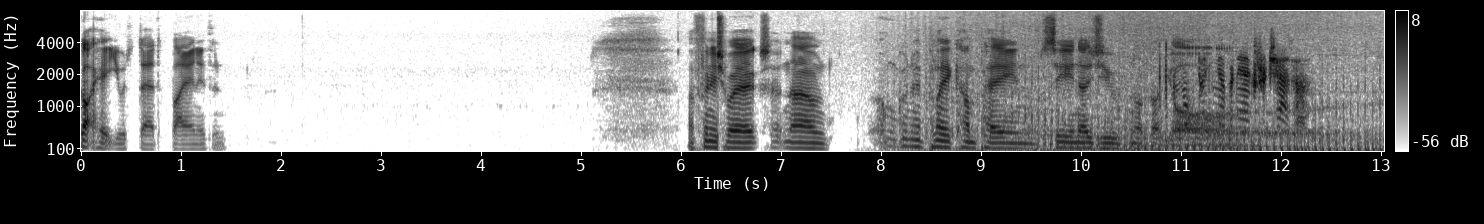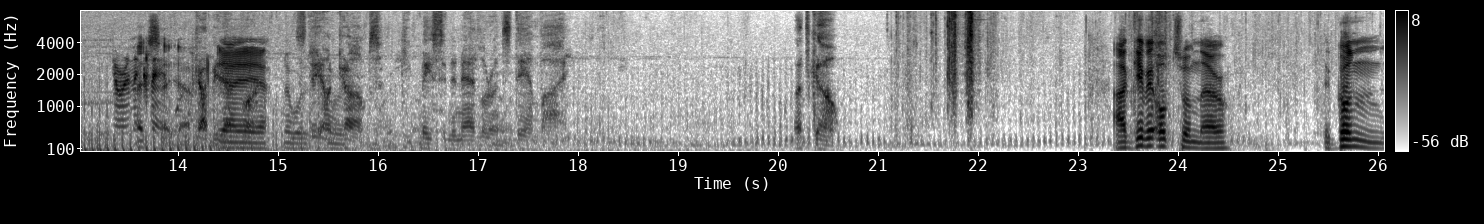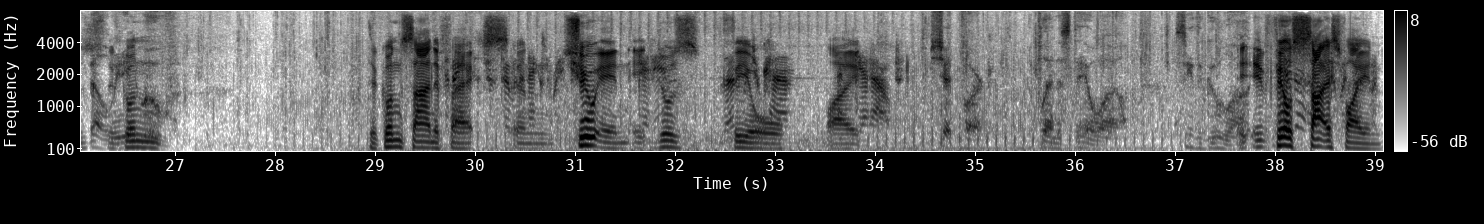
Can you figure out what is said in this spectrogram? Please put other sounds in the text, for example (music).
got hit, you was dead by anything. I finished work, so now I'm gonna play a campaign, seeing as you've not got your. I'm not picking up any extra chatter. You're in the Let's say clear. yeah. Copy yeah, that, yeah, Mark. yeah. No worries. Stay on worries. comms. Keep Mason and Adler on standby. Let's go. I'll give it up to him though. The guns, Bell, the we need to gun, move. The gun sound effects and shooting, it does Learn what you feel like Get out. Shed Park. Plan to stay a while. See the gulag. it, it feels satisfying.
